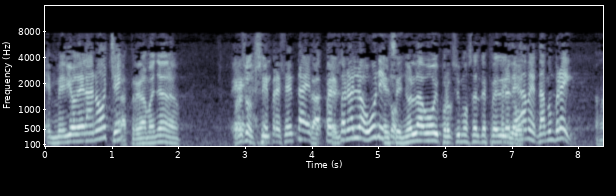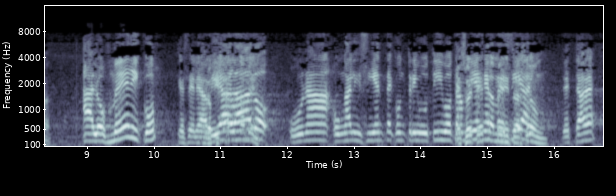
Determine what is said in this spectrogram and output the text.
en medio de la A noche, las 3 de la mañana. Por eh, eso se sí. presenta eso. Pero el- eso no es lo único. El señor Lavoy, próximo a ser despedido. pero déjame, dame un break. Ajá. A los médicos que se le ¿Lo había dado una, un aliciente contributivo Eso es también que esta especial, administración- de esta-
